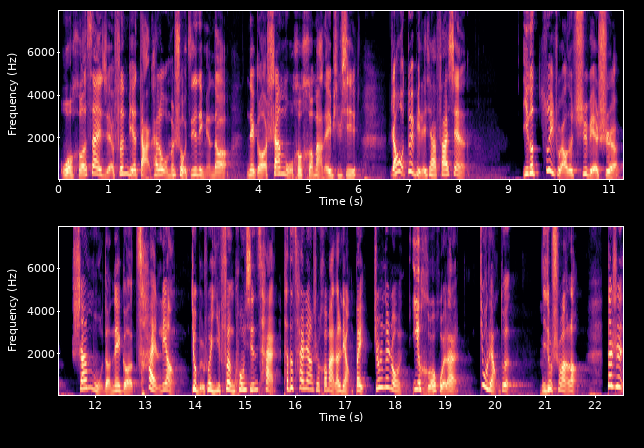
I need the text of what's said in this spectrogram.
我和赛姐分别打开了我们手机里面的那个山姆和河马的 APP，然后对比了一下，发现一个最主要的区别是山姆的那个菜量。就比如说一份空心菜，它的菜量是盒马的两倍，就是那种一盒回来就两顿，你就吃完了。但是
